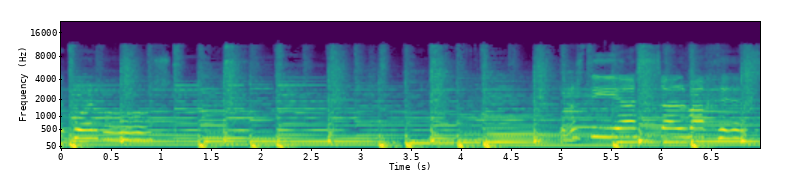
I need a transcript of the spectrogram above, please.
recuerdos. De los días salvajes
